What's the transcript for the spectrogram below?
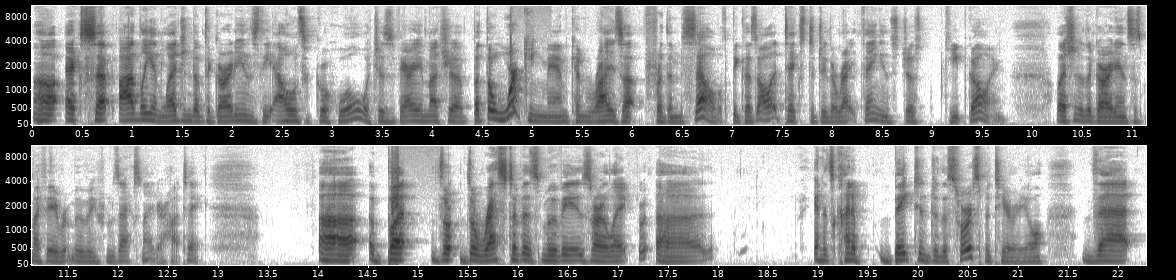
uh, except oddly in Legend of the Guardians, the Owls of Ga'Hoole, which is very much a. But the working man can rise up for themselves because all it takes to do the right thing is just keep going. Legend of the Guardians is my favorite movie from Zack Snyder. Hot take. Uh, but the the rest of his movies are like uh, and it's kind of baked into the source material that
